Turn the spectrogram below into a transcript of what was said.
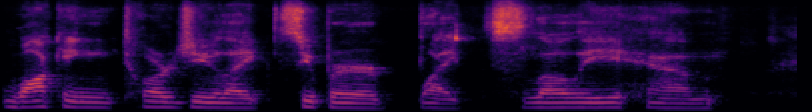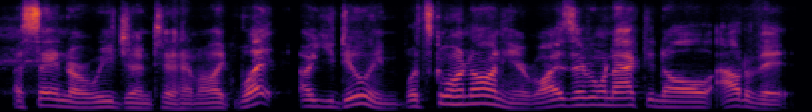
walking towards you, like super like slowly. Um, I say in Norwegian to him. I'm like, "What are you doing? What's going on here? Why is everyone acting all out of it?"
